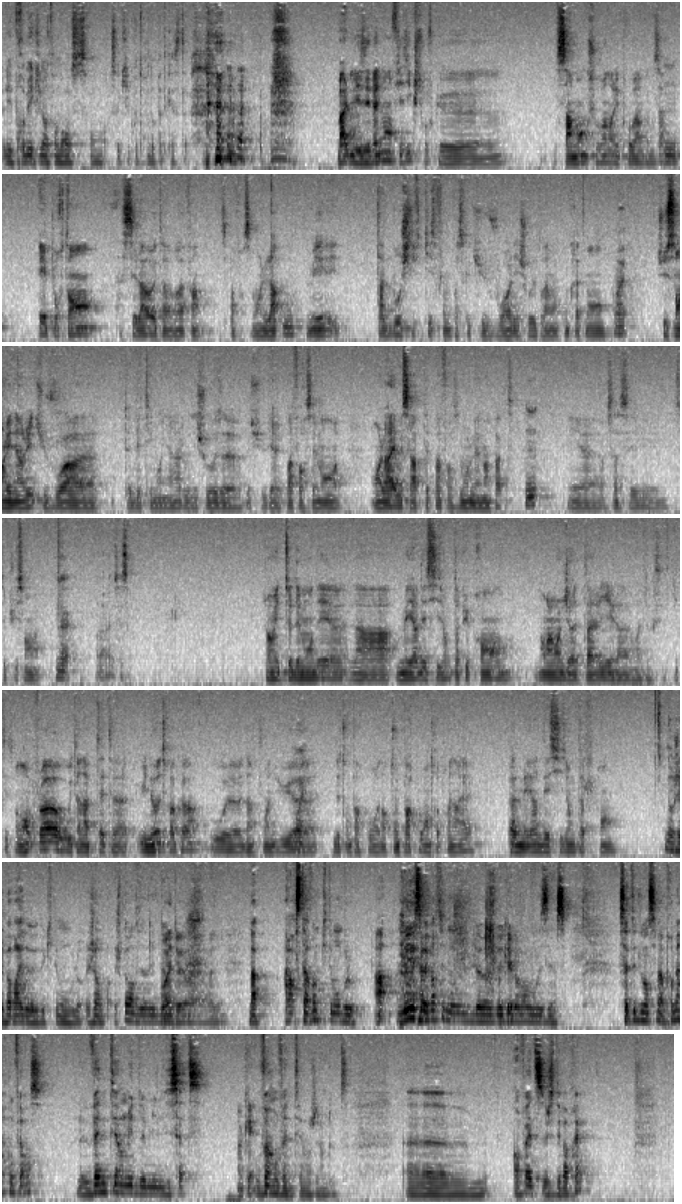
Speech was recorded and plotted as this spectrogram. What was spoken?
Les premiers qui l'entendront, ce seront ceux qui écouteront nos podcasts. Bah, les événements en physique, je trouve que ça manque souvent dans les programmes comme ça. Mm. Et pourtant, c'est là où tu as. Enfin, c'est pas forcément là où, mais tu as de beaux shifts qui se font parce que tu vois les choses vraiment concrètement. Ouais. Tu sens l'énergie, tu vois euh, peut-être des témoignages ou des choses euh, que tu verrais pas forcément euh, en live où ça a peut-être pas forcément le même impact. Mm. Et euh, ça, c'est c'est puissant. ouais. Ouais, ouais c'est ça. J'ai envie de te demander euh, la meilleure décision que tu as pu prendre. Normalement, je dirais de ta vie, et là, on va dire que c'est de quitter ton emploi, ou tu en as peut-être euh, une autre encore, ou euh, d'un point de vue Ouais. de ton parcours, dans ton parcours entrepreneurial, la meilleure décision que tu as pu prendre? Donc j'ai pas parlé de, de quitter mon boulot. Je peux en dire deux Ouais, deux, ouais, vas-y. Ma- Alors c'était avant de quitter mon boulot. Ah, Mais ça fait partie de mon de, de Ok. développement de mon business. C'était de lancer ma première conférence le 21 mai 2017. ok. Ou 20 ou 21, j'ai un doute. Euh, en fait, j'étais pas prêt.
